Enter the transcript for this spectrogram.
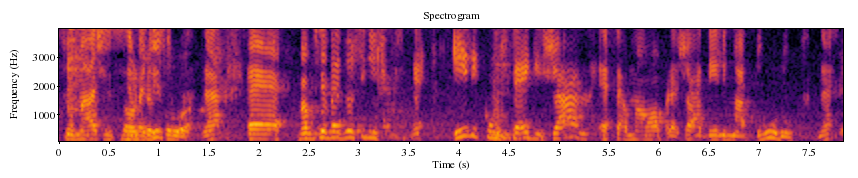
filmagens em cima disso. sua. Né? É, mas você vai ver o seguinte, né? ele consegue já essa é uma obra já dele maduro, né? Sim,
